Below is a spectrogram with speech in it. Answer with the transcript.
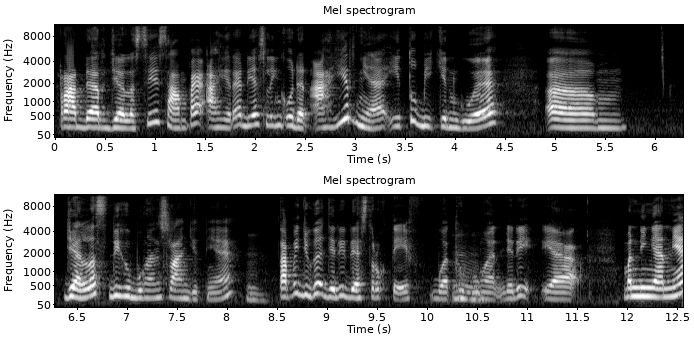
radar jealousy sampai akhirnya dia selingkuh dan akhirnya itu bikin gue em, jealous di hubungan selanjutnya tapi juga jadi destruktif buat hubungan. Jadi ya mendingannya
